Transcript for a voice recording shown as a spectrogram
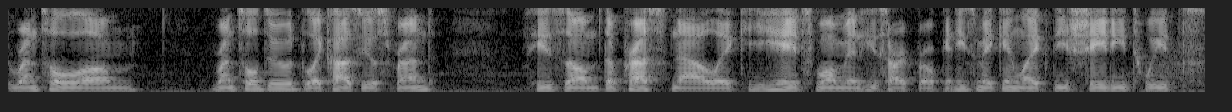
rental um, rental dude, like Kazuya's friend. He's um depressed now. Like he hates women. He's heartbroken. He's making like these shady tweets,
